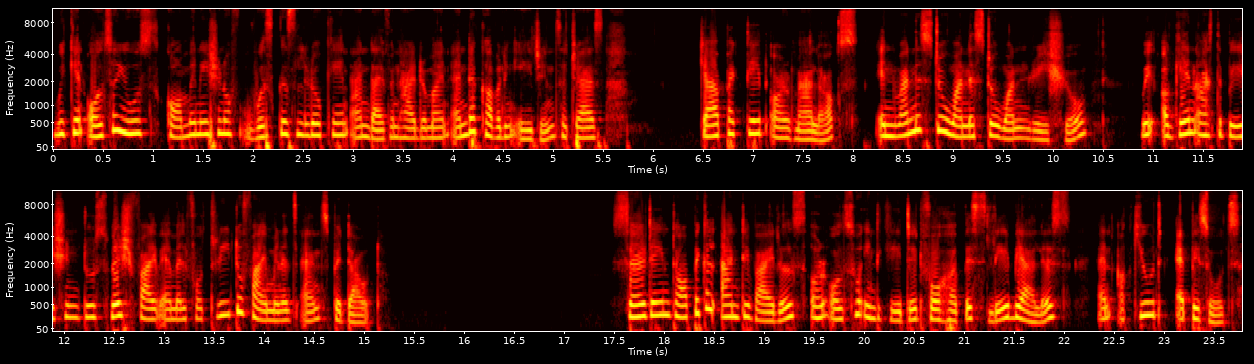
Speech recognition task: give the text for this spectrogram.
We can also use combination of viscous lidocaine and diphenhydramine and a covering agent such as kaopectate or Maalox in 1 is to 1 is to 1 ratio. We again ask the patient to swish 5 ml for 3 to 5 minutes and spit out. Certain topical antivirals are also indicated for herpes labialis and acute episodes,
